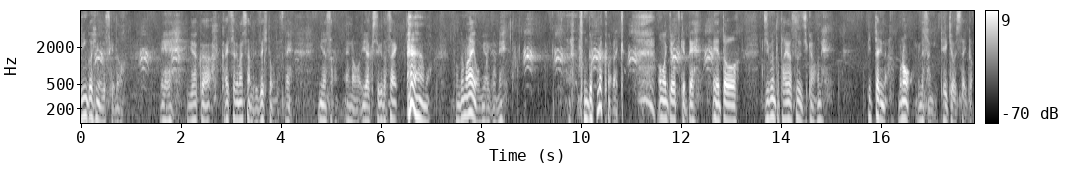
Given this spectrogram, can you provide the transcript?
りんご姫ですけど、え予約が開始されましたのでぜひともですね皆さんあの予約してください。もうとんでもないお土産をね とんでもなくはないか。おまけをつけてえっ、と自分と対話する時間をねぴったりなものを皆さんに提供したいと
